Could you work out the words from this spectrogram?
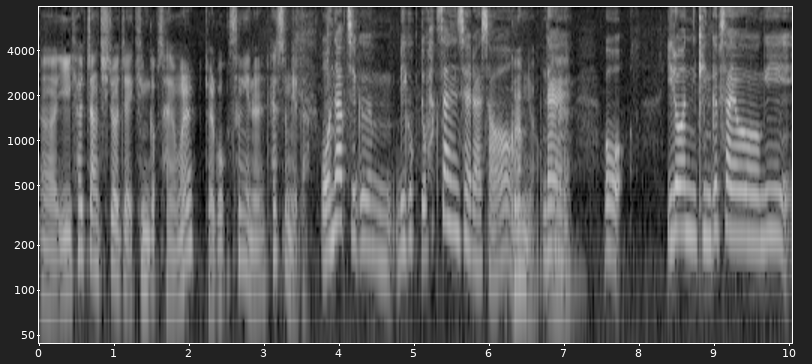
어, 이 혈장 치료제 긴급 사용을 결국 승인을 했습니다. 워낙 지금 미국도 확산세라서 그럼요. 네. 네. 뭐 이런 긴급 사용이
